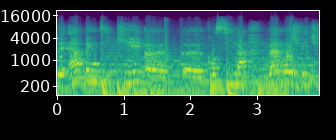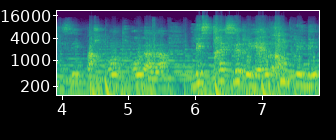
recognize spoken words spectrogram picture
le Urban Decay euh, euh, Concealer, mais moi, je vais utiliser par contre, oh là là, les stress réels, comprenez?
